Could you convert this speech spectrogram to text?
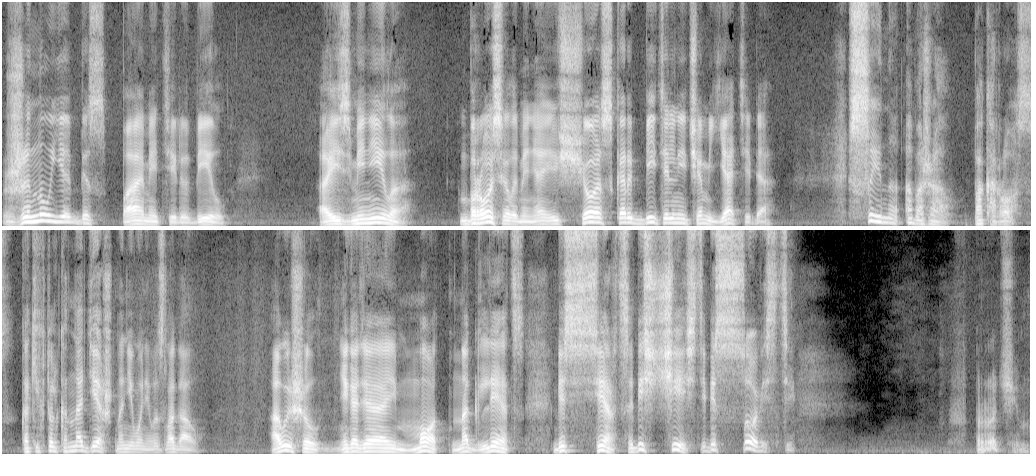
Жену я без памяти любил, а изменила, бросила меня еще оскорбительней, чем я тебя. Сына обожал, пока рос, каких только надежд на него не возлагал. А вышел негодяй, мод, наглец, без сердца, без чести, без совести. Впрочем,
